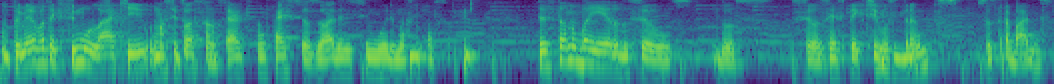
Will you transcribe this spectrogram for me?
O primeiro eu vou ter que simular aqui uma situação, certo? Então feche seus olhos e simule uma situação. Vocês estão no banheiro dos seus, dos seus respectivos trampos, dos seus trabalhos.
